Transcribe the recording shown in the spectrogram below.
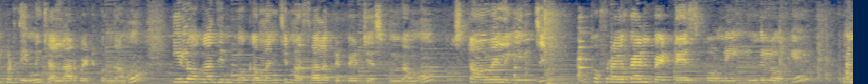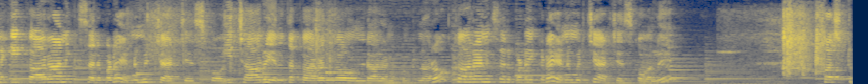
ఇప్పుడు దీన్ని చల్లారి పెట్టుకుందాము. ఈలోగా దీనికి ఒక మంచి మసాలా ప్రిపేర్ చేసుకుందాము. స్టవ్ వెలిగించి ఒక ఫ్రై ప్యాన్ పెట్టేసుకొని ఇందులోకి మనకి కారానికి సరిపడా ఎండుమిర్చి యాడ్ చేసుకోవాలి. ఈ చారు ఎంత కారంగా ఉండాలనుకుంటున్నారో కారానికి సరిపడా ఇక్కడ ఎండుమిర్చి యాడ్ చేసుకోవాలి. ఫస్ట్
